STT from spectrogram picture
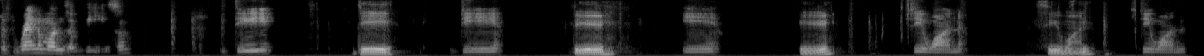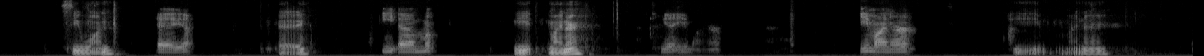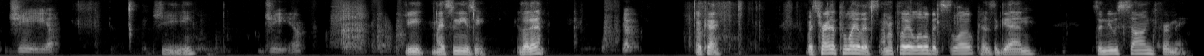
just random ones of these. D. D D. D E. E C one. C one C one. C one A. A E M. E minor Yeah, E minor. E minor. E minor G. G G. Yeah. G. Nice and easy. Is that it? Yep. Okay. Let's try to play this. I'm gonna play a little bit slow because again, it's a new song for me.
